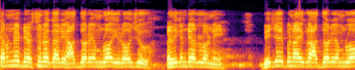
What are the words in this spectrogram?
కరుణరెడ్డి నరసింహరావు గారి ఆధ్వర్యంలో ఈరోజు పెదగంటేరులోని బీజేపీ నాయకుల ఆధ్వర్యంలో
